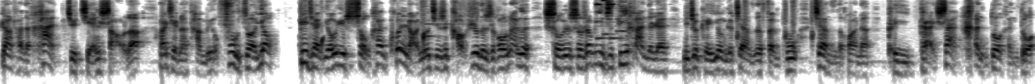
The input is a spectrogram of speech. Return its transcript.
让它的汗就减少了，而且呢它没有副作用，并且由于手汗困扰，尤其是考试的时候，那个手手上面一直滴汗的人，你就可以用一个这样子的粉扑，这样子的话呢可以改善很多很多。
